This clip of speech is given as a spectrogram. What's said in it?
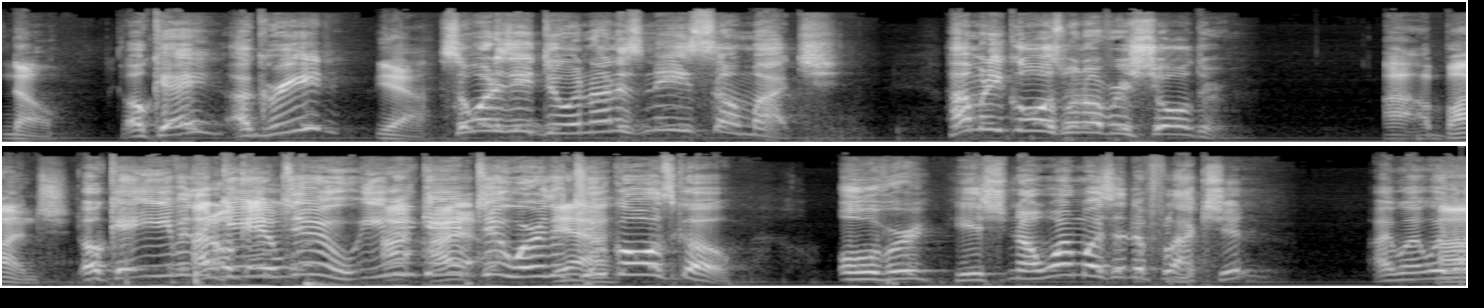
no. Okay, agreed. Yeah. So what is he doing on his knees so much? How many goals went over his shoulder? Uh, a bunch. Okay, even in game okay, two, even I- game I- two, where did the yeah. two goals go? Over his. Now one was a deflection. I went with one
